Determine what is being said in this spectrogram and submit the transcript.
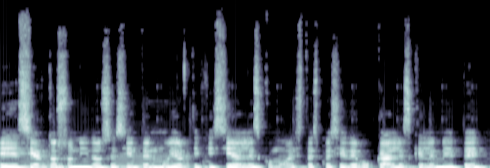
eh, ciertos sonidos se sienten muy artificiales, como esta especie de vocales que le mete,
